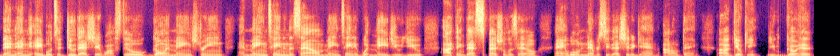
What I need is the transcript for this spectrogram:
then and able to do that shit while still going mainstream and maintaining the sound, maintaining what made you you. I think that's special as hell, and we'll never see that shit again. I don't think. Uh, Gilkey, you go ahead.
